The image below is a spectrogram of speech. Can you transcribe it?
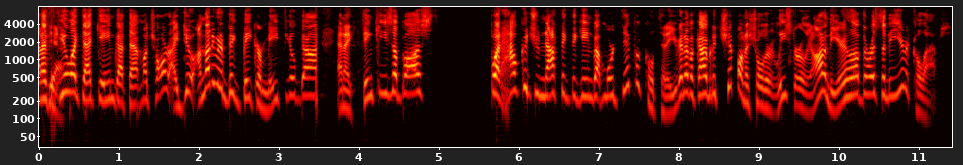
And I yeah. feel like that game got that much harder. I do. I'm not even a big Baker Mayfield guy, and I think he's a bust. But how could you not think the game got more difficult today? You're gonna have a guy with a chip on his shoulder at least early on in the year. He'll have the rest of the year to collapse.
